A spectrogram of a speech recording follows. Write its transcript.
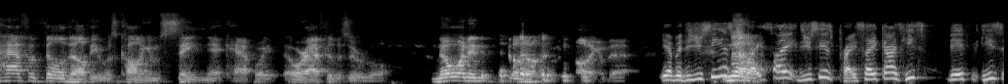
half of Philadelphia was calling him Saint Nick halfway or after the Super Bowl. No one in Philadelphia was calling him that. Yeah, but did you see his No. price hike? Did you see his price hike, guys? He's he's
